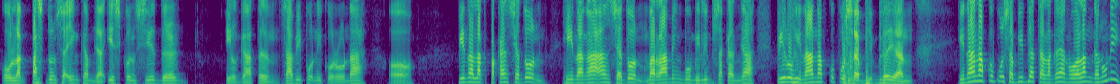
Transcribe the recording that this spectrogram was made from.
o lagpas doon sa income niya is considered ill-gotten. Sabi po ni Corona, oh, pinalakpakan siya doon, hinangaan siya doon, maraming bumilib sa kanya. Pero hinanap ko po sa Biblia yan, hinanap ko po sa Biblia talaga yan, walang ganun eh.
